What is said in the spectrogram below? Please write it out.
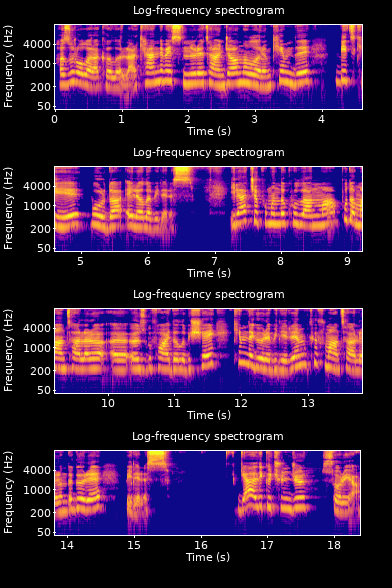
hazır olarak alırlar. Kendi besinini üreten canlılarım kimdi? Bitkiyi burada ele alabiliriz. İlaç yapımında kullanma bu da mantarlara e, özgü faydalı bir şey. Kimde görebilirim? Küf mantarlarında görebiliriz. Geldik üçüncü soruya.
